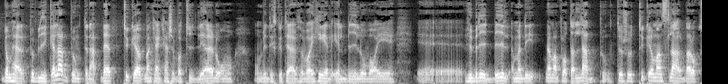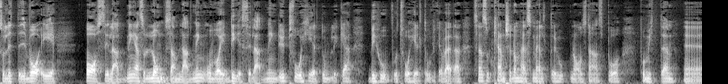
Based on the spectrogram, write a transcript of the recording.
de här publika laddpunkterna, där tycker jag att man kan kanske vara tydligare då om vi diskuterar så vad är helelbil och vad är eh, hybridbil. Ja, men det, när man pratar laddpunkter så tycker jag man slarvar också lite i vad är AC-laddning, alltså långsamladdning och vad är DC-laddning. Det är ju två helt olika behov och två helt olika världar. Sen så kanske de här smälter ihop någonstans på, på mitten. Eh,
